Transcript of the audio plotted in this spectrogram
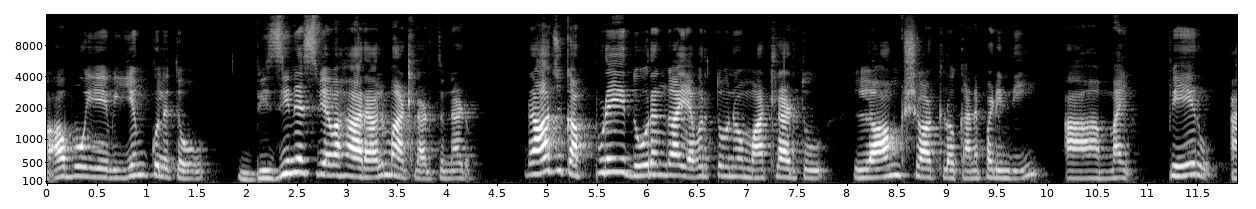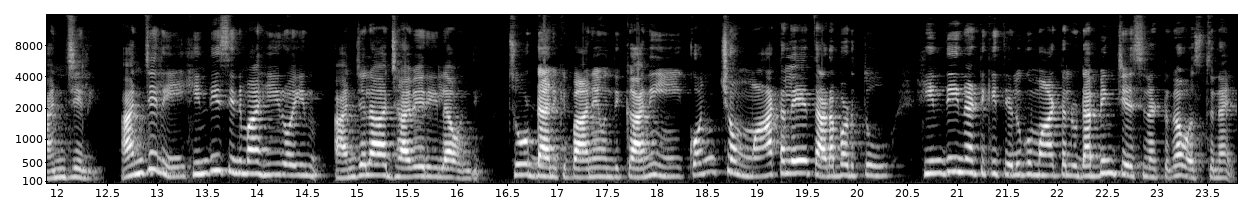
కాబోయే వియ్యంకులతో బిజినెస్ వ్యవహారాలు మాట్లాడుతున్నాడు. రాజుకు అప్పుడే దూరంగా ఎవరితోనో మాట్లాడుతూ లాంగ్ షాట్లో కనపడింది ఆ అమ్మాయి. పేరు అంజలి. అంజలి హిందీ సినిమా హీరోయిన్ అంజలా జావేరీలా ఉంది. చూడ్డానికి బానే ఉంది కానీ కొంచెం మాటలే తడబడుతూ హిందీ నటికి తెలుగు మాటలు డబ్బింగ్ చేసినట్టుగా వస్తున్నాయి.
